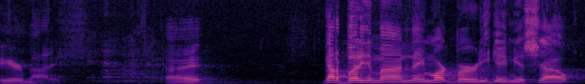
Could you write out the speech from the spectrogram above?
everybody. All right? Got a buddy of mine named Mark Bird. He gave me a shout,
